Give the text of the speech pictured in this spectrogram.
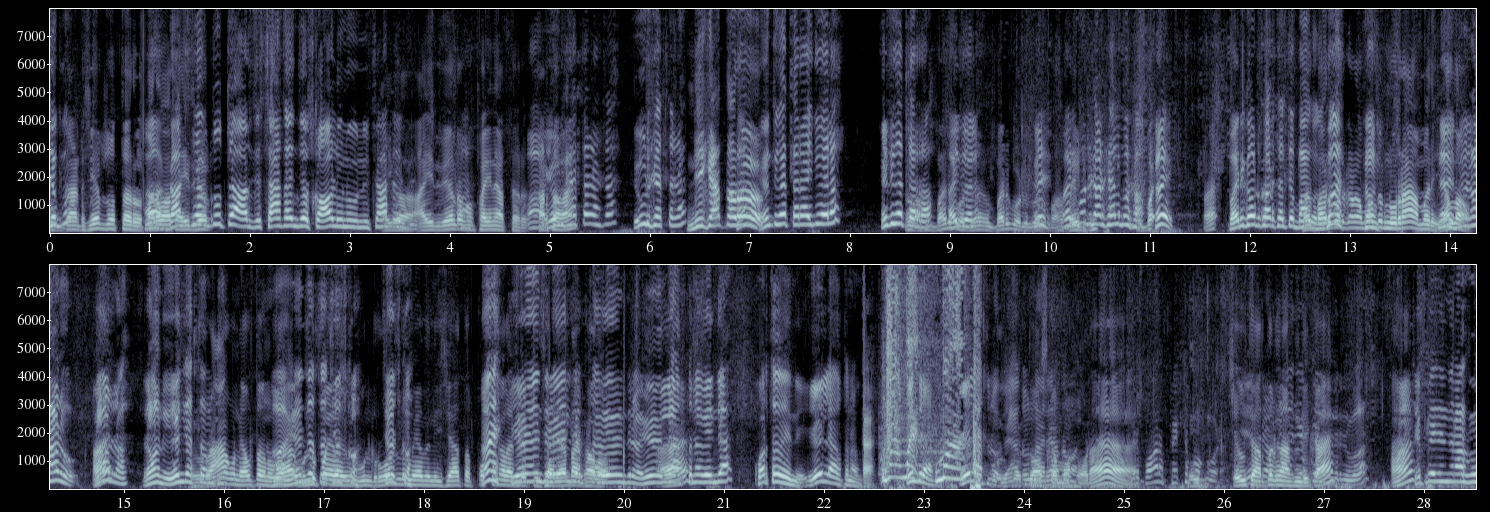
చెప్పు? గంట సేపు చూస్తారు. గంట సేపు చూస్తే శాతం ఆళ్ళు నువ్వు నీ శాతం ఐదు వేల రూపాయలు ఫైన్ వేస్తారు. ఎవరికి ఎందుకు ఎత్తారా ఐదు వేల? ఎందుకు ఎత్తారా ఐదు వేల. ఏయ్, బరిగొడ్డు కాడికి వెళ్తే బాగోదు. బా. బరిగొడ్డు మొత్తం నువ్వు రా మరి. రాను. రాను. ఏం చేస్తావు? రాకుండా వెళ్తాను రోడ్ల. మీద నీ చేత పుస్తకాలు పెట్టేశారు ఏం కూడా. చెబితే అర్థం కాదు? చెప్పేది నాకు?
